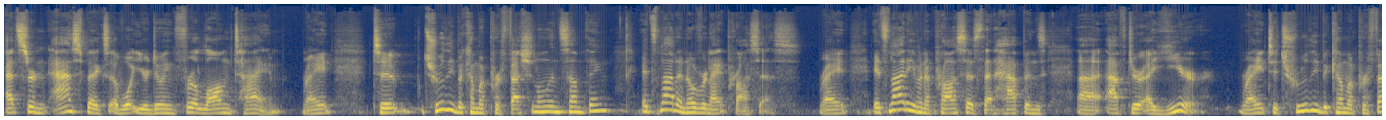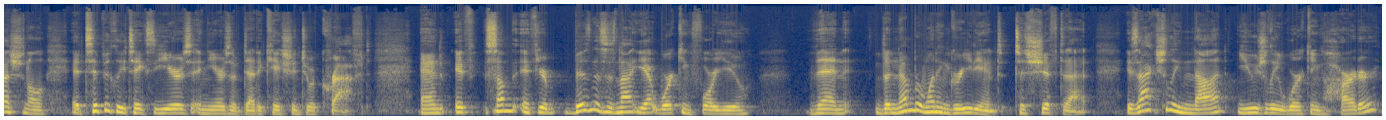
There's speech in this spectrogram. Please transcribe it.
at certain aspects of what you're doing for a long time, right? To truly become a professional in something, it's not an overnight process, right? It's not even a process that happens uh, after a year, right? To truly become a professional, it typically takes years and years of dedication to a craft. And if some if your business is not yet working for you, then the number one ingredient to shift that is actually not usually working harder.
